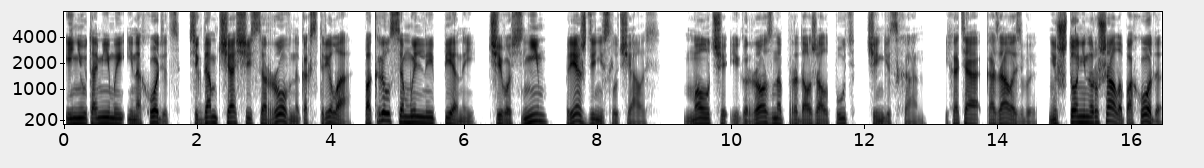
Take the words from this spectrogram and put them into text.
и неутомимый и находец, всегда мчащийся ровно, как стрела, покрылся мыльной пеной, чего с ним прежде не случалось. Молча и грозно продолжал путь Чингисхан. И хотя, казалось бы, ничто не нарушало похода,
